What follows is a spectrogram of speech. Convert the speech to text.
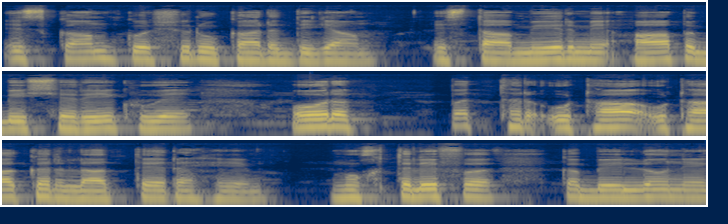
اس کام کو شروع کر دیا۔ اس تعمیر میں آپ بھی شریک ہوئے اور پتھر اٹھا اٹھا کر لاتے رہے۔ مختلف قبیلوں نے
